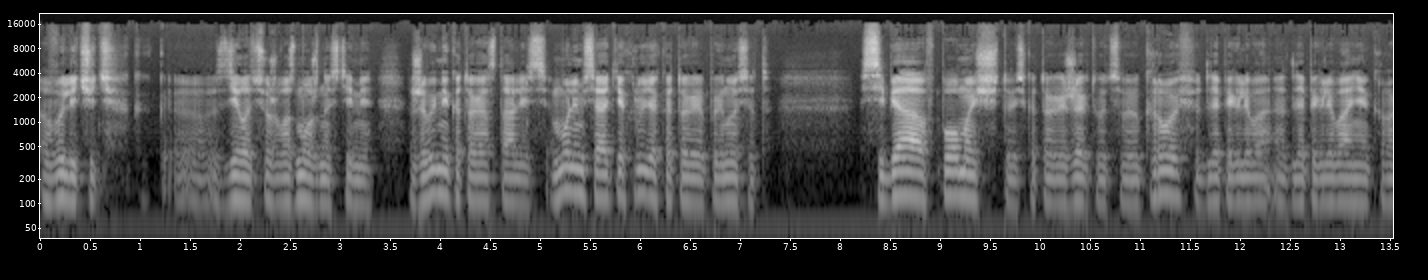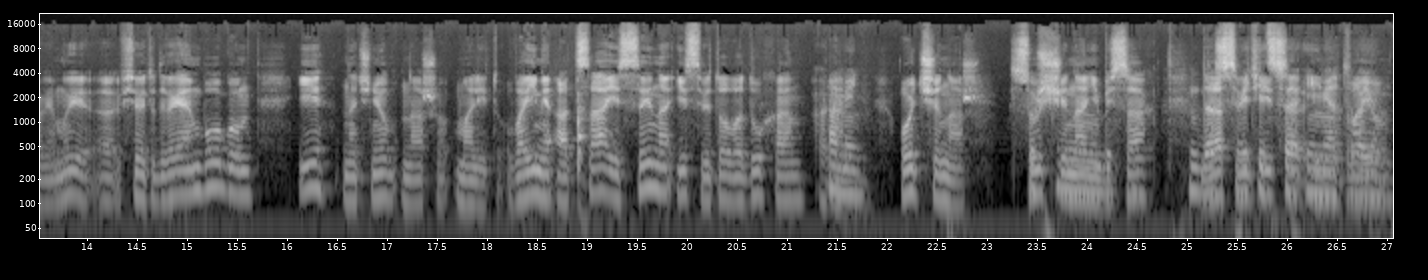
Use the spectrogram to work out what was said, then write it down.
вылечить, э, сделать все же возможное с теми живыми, которые остались. Молимся о тех людях, которые приносят себя в помощь, то есть которые жертвуют свою кровь для, перелива, для переливания крови. Мы э, все это доверяем Богу и начнем нашу молитву. Во имя Отца и Сына и Святого Духа. Аминь. Отче наш, сущий на небесах, да светится имя Твое,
